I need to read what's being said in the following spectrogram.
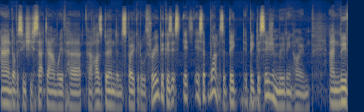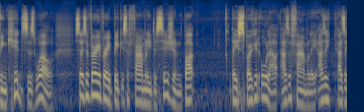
and obviously she sat down with her her husband and spoke it all through because it's it's it's a one it's a big a big decision moving home and moving kids as well so it's a very very big it's a family decision but they spoke it all out as a family as a as a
